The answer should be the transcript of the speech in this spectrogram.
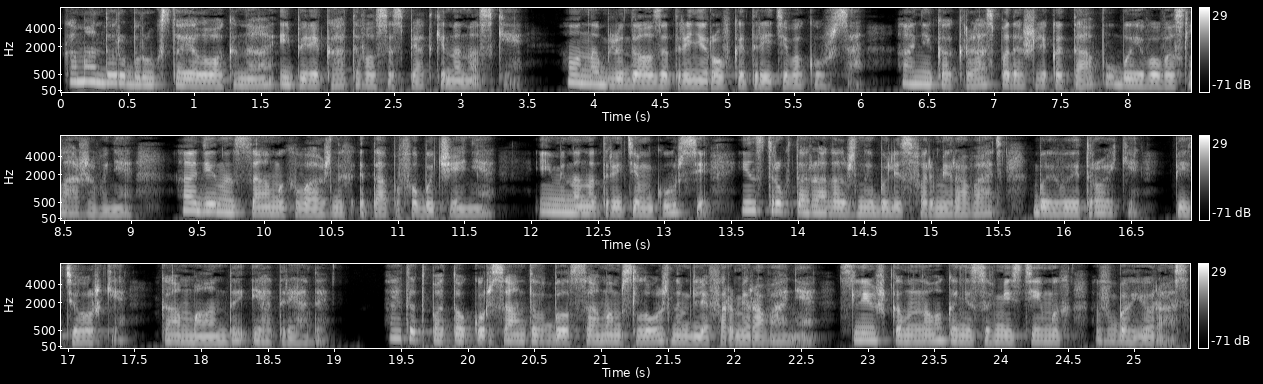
Командор Брук стоял у окна и перекатывался с пятки на носки. Он наблюдал за тренировкой третьего курса. Они как раз подошли к этапу боевого слаживания, один из самых важных этапов обучения. Именно на третьем курсе инструктора должны были сформировать боевые тройки, пятерки, команды и отряды. Этот поток курсантов был самым сложным для формирования. Слишком много несовместимых в бою раз.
